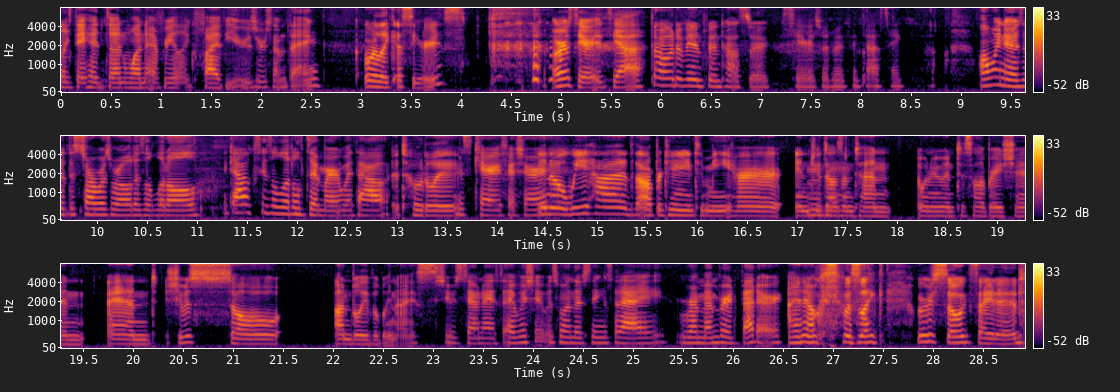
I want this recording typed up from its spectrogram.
like they had done one every like five years or something, Or like a series. or a series. Yeah, That would have been fantastic. series would have been fantastic. All we know is that the Star Wars world is a little, the galaxy's a little dimmer without Totally. Miss Carrie Fisher. You know, we had the opportunity to meet her in Mhm. 2010 when we went to Celebration, and she was so unbelievably nice. She was so nice. I wish it was one of those things that I remembered better. I know, because it was like, we were so excited.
